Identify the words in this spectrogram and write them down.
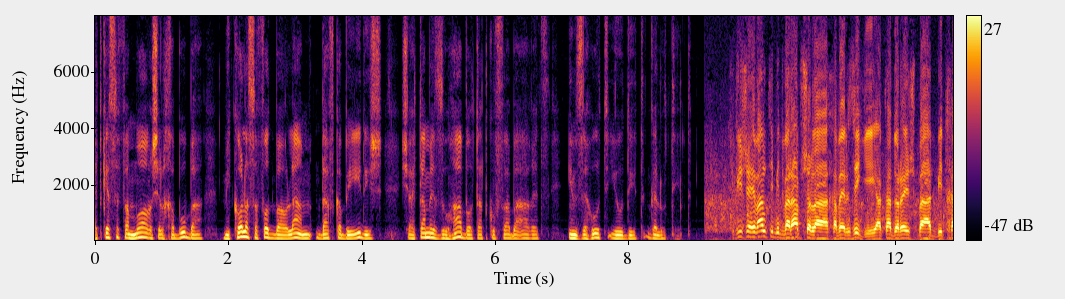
את כסף המוהר של חבובה מכל השפות בעולם, דווקא ביידיש, שהייתה מזוהה באותה תקופה בארץ עם זהות יהודית גלותית. כפי שהבנתי מדבריו של החבר זיגי, אתה דורש בעד בתך,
